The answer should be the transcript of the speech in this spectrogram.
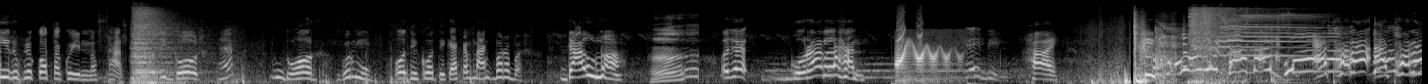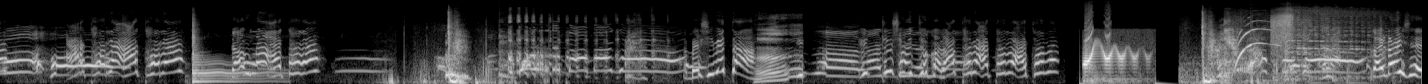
এই রূপে কথা কইন না স্যার। ওদিক গোর হ্যাঁ? গোর। গুরমু? ওদিক ওদিক একাল নাক বরাবর। ডাউ না ও যে গোরার লাহান। এই বিল। হাই বেশি বেতা একটু সহ্য কর। আথরা আথরা আথরা। কয়টা হইছে?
